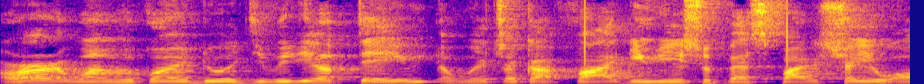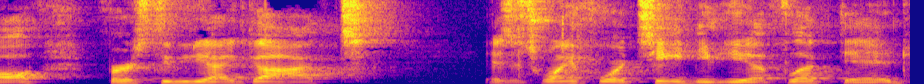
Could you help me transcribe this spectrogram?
Alright everyone, we're going to do a DVD update in which I got 5 DVDs from Best Buy to show you all. First DVD I got is a 2014 DVD Afflicted,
